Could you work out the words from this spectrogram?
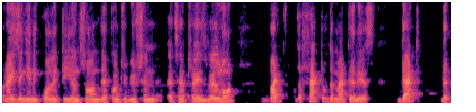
rising inequality and so on, their contribution, etc., is well known. But the fact of the matter is that the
